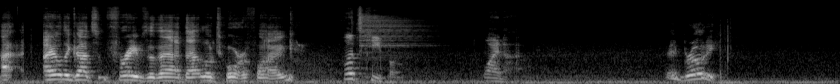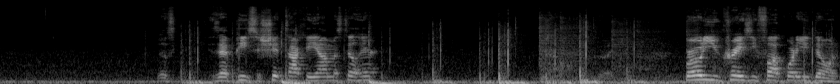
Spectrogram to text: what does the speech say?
I, I only got some frames of that. That looked horrifying. Let's keep them. Why not? Hey, Brody. Is, is that piece of shit Takayama still here? Good. Brody, you crazy fuck, what are you doing?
